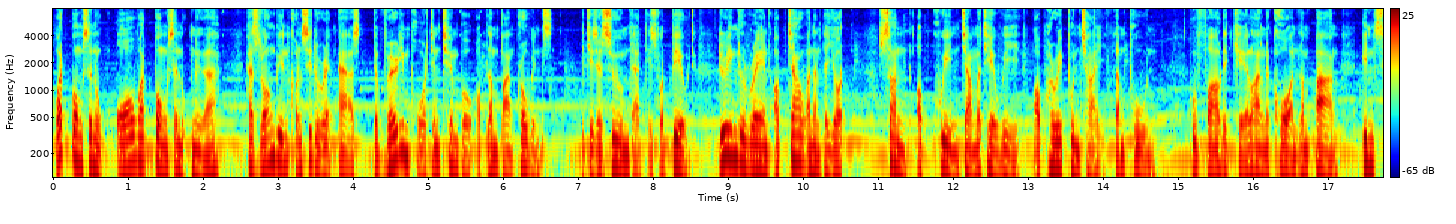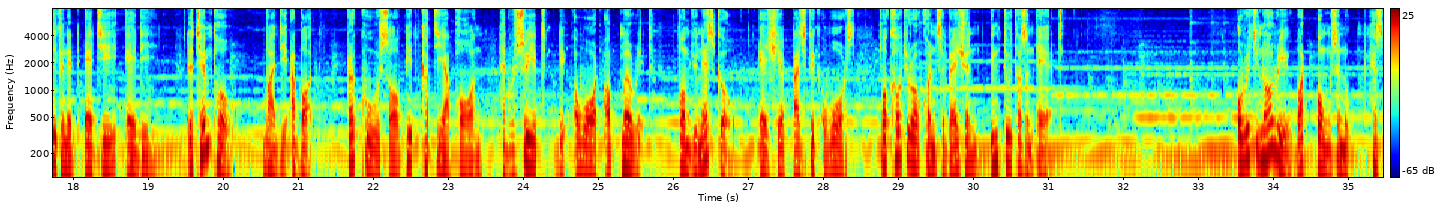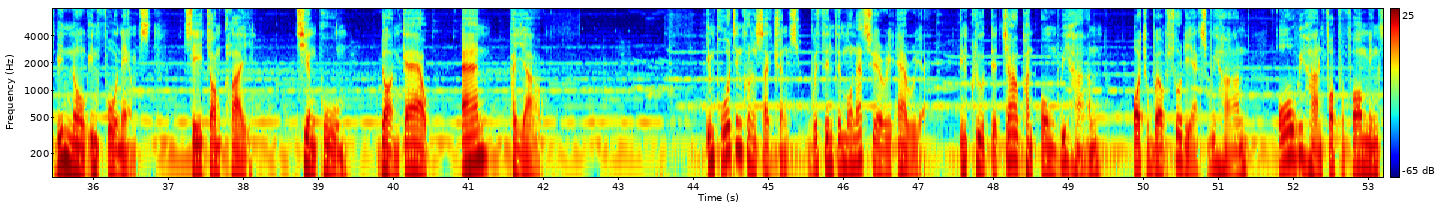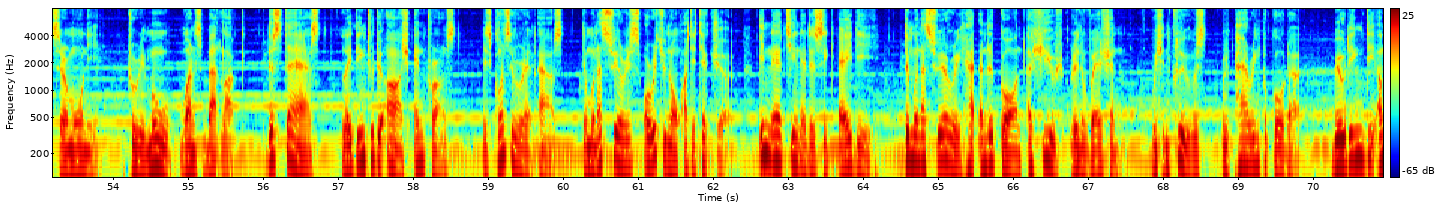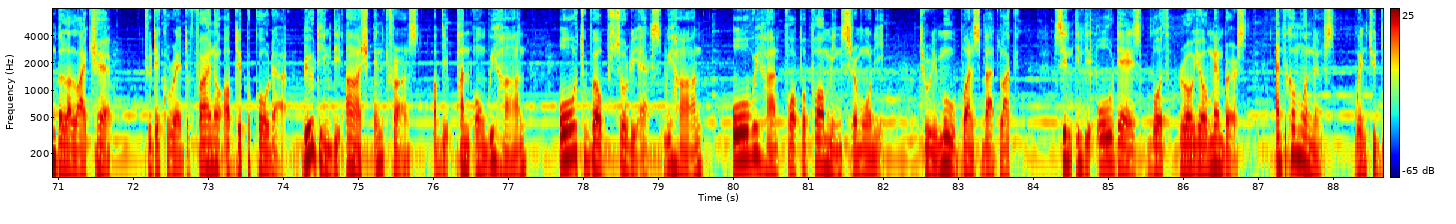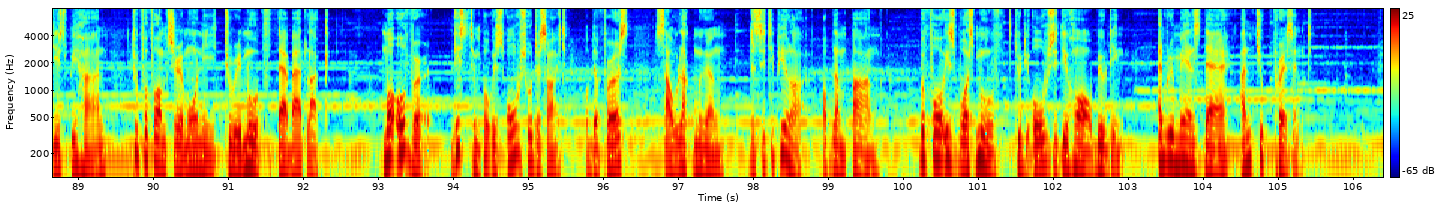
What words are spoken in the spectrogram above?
Wat Pong Sanuk or Wat Pong Sanuk has long been considered as the very important temple of Lampang province. It is assumed that it was built during the reign of Chao Anantayot, son of Queen Jamatevi of Haripunchai, Lamphun, who founded Kelang Nakhon, Lampang in 680 AD. The temple by the abbot Praku Sopit Khatiyapon had received the Award of Merit from UNESCO Asia Pacific Awards for Cultural Conservation in 2008. Originally, Wat Pong Sanuk has been known in four names: Si Chom Klai, Chiang Phum, Don Kao, and Payao. Important constructions within the monastery area include the Chao Pan Ong Vihan or 12 Zodiacs Vihan or Vihan for performing ceremony to remove one's bad luck. The stairs leading to the arch entrance is considered as the monastery's original architecture. In 1886 AD, the monastery had undergone a huge renovation, which includes repairing pagoda, building the umbrella-like shape to decorate the final of the pagoda, building the arch entrance of the Pan Ong Vihan or 12 zodiacs Vihan or Vihan for performing ceremony to remove one's bad luck. Since in the old days both royal members and the commoners went to this Vihan to perform ceremony to remove their bad luck. Moreover, this temple is also the site of the first Sao Lak Mueang, the city pillar of Lampang, before it was moved to the old city hall building and remains there until present.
